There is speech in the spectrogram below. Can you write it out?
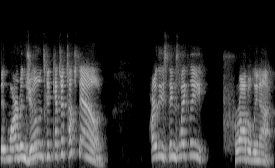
that Marvin Jones can catch a touchdown. Are these things likely? Probably not.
